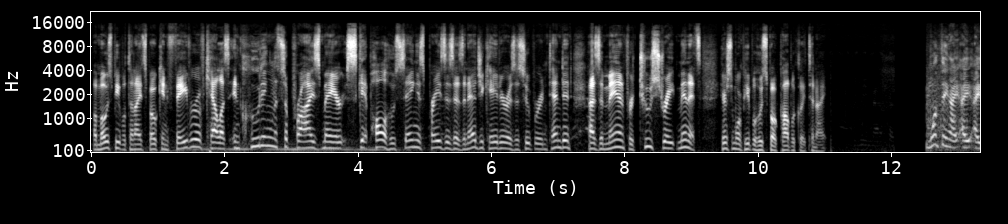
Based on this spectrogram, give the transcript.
but most people tonight spoke in favor of Kellis, including the surprise mayor, Skip Hall, who sang his praises as an educator, as a superintendent, as a man for two straight minutes. Here's some more people who spoke publicly tonight. One thing I, I, I,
